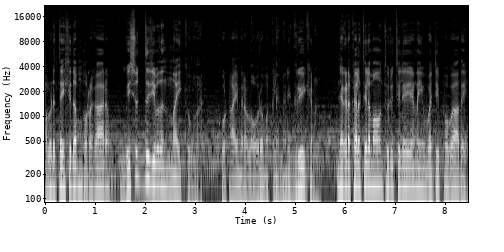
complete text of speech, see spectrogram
അവിടുത്തെ ഹിതം പ്രകാരം വിശുദ്ധ ജീവിതം നയിക്കുവാൻ കൂട്ടായ്മയിലുള്ള ഓരോ മക്കളെയും അനുഗ്രഹിക്കണം. ഞങ്ങളുടെ കലത്തിലമാവും തുരുത്തിലെ എണ്ണയും വറ്റിപ്പോകാതെ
